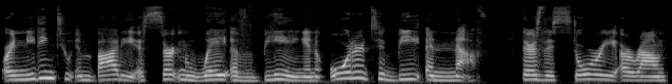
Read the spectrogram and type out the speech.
or needing to embody a certain way of being in order to be enough. There's this story around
